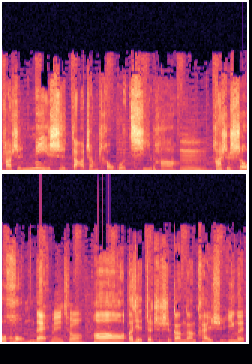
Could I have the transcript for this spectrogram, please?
它是逆势大涨超过七趴，嗯，它是收红的，没错，哦，而且这只是刚刚开始，因为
